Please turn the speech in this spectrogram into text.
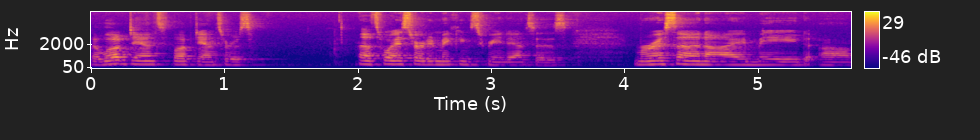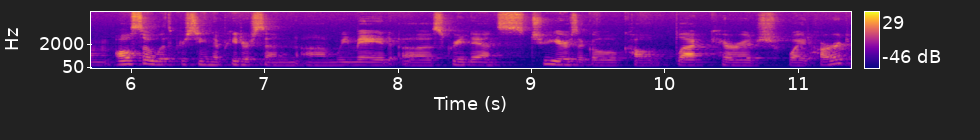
I love dance, love dancers. That's why I started making screen dances. Marissa and I made, um, also with Christina Peterson, um, we made a screen dance two years ago called Black Carriage, White Heart.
